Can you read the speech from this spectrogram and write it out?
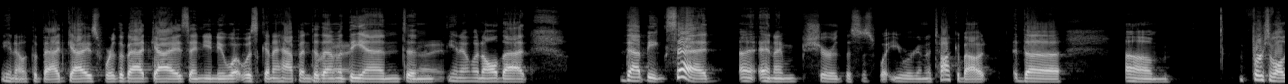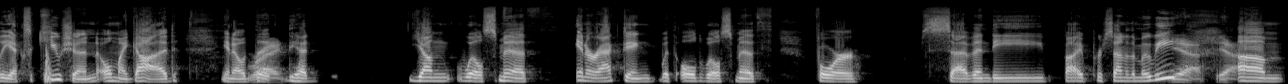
you know, the bad guys were the bad guys, and you knew what was going to happen to them at the end, and right. you know, and all that. That being said, uh, and I'm sure this is what you were going to talk about. The, um, first of all, the execution. Oh my God, you know, Right. the, you had young Will Smith interacting with old Will Smith for 75% of the movie. Yeah. Yeah. Um,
